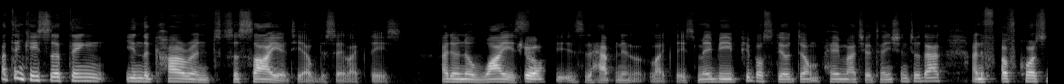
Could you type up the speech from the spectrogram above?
I think it's a thing in the current society. I would say like this. I don't know why it's, sure. it's happening like this. Maybe people still don't pay much attention to that. And of course,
